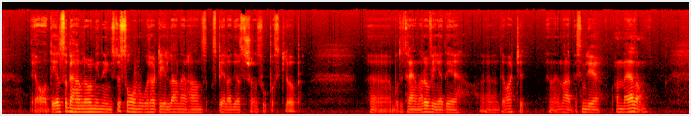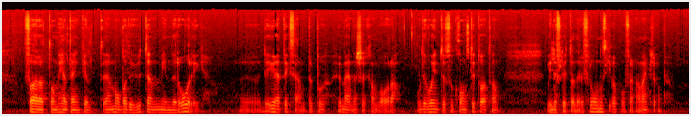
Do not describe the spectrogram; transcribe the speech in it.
Ja, dels så behandlade de min yngste son oerhört illa när han spelade i Östersunds fotbollsklubb. Eh, både tränare och VD. Eh, det vart ju en, en arbetsmiljöanmälan. För att de helt enkelt eh, mobbade ut en minderårig. Eh, det är ju ett exempel på hur människor kan vara. Och det var ju inte så konstigt då att han ville flytta därifrån och skriva på för en annan klubb.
